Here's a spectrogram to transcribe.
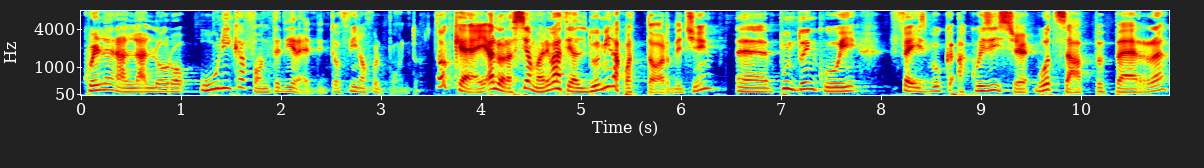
quella era la loro unica fonte di reddito fino a quel punto. Ok, allora siamo arrivati al 2014, eh, punto in cui Facebook acquisisce WhatsApp per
